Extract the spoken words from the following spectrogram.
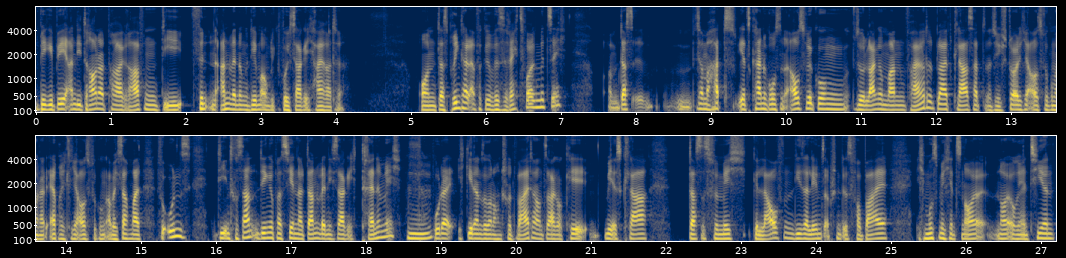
BGB an die 300 Paragraphen, die finden Anwendung in dem Augenblick, wo ich sage, ich heirate. Und das bringt halt einfach gewisse Rechtsfolgen mit sich. Ähm, das äh, sag mal, hat jetzt keine großen Auswirkungen, solange man verheiratet bleibt. Klar, es hat natürlich steuerliche Auswirkungen, man hat erbrechtliche Auswirkungen, aber ich sag mal, für uns, die interessanten Dinge passieren halt dann, wenn ich sage, ich trenne mich mhm. oder ich gehe dann sogar noch einen Schritt weiter und sage, okay, mir ist klar, das ist für mich gelaufen, dieser Lebensabschnitt ist vorbei, ich muss mich jetzt neu, neu orientieren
